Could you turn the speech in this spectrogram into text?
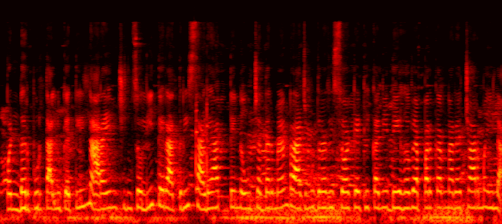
पंढरपूर तालुक्यातील नारायण चिंचोली ते रात्री साडेआठ ते नऊच्या दरम्यान राजमुद्रा रिसॉर्ट या ठिकाणी देह व्यापार करणाऱ्या चार महिला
